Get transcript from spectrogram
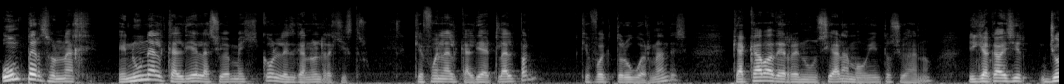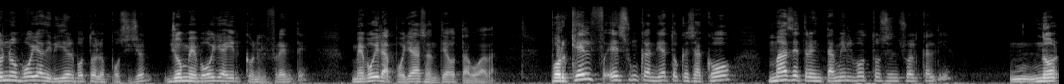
Un personaje en una alcaldía de la Ciudad de México les ganó el registro, que fue en la alcaldía de Tlalpan, que fue Héctor Hugo Hernández, que acaba de renunciar a Movimiento Ciudadano y que acaba de decir, yo no voy a dividir el voto de la oposición, yo me voy a ir con el frente, me voy a ir a apoyar a Santiago Taboada, porque él es un candidato que sacó más de 30 mil votos en su alcaldía. No,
